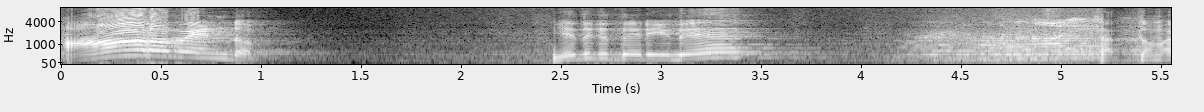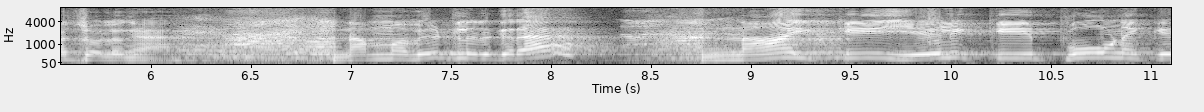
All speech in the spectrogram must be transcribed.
ஆள வேண்டும். எதுக்கு தெரியுது? சத்தமா சொல்லுங்க. நம்ம வீட்டில் இருக்கிற நாய்க்கு எலிக்கு பூனைக்கு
